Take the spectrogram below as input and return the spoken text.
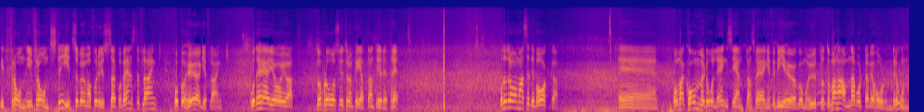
ett, front, i en frontstrid så behöver man få ryssar på vänster flank och på höger flank. Och det här gör ju att då blåser ju trumpetan till reträtt. Och då drar man sig tillbaka. Eh, och man kommer då längs Jämtlandsvägen förbi Högom och utåt och man hamnar borta vid Holmbron.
